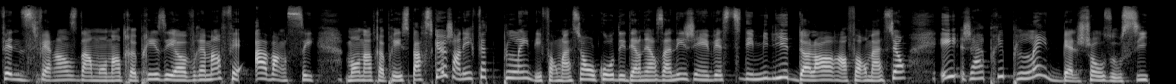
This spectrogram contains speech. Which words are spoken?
fait une différence dans mon entreprise et a vraiment fait avancer mon entreprise parce que j'en ai fait plein des formations au cours des dernières années. J'ai investi des milliers de dollars en formation et j'ai appris plein de belles choses aussi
